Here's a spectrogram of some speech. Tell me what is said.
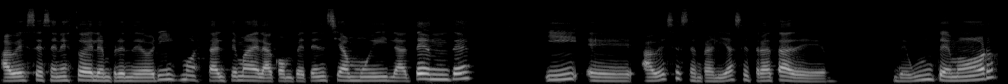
a veces en esto del emprendedorismo está el tema de la competencia muy latente y eh, a veces en realidad se trata de, un temor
